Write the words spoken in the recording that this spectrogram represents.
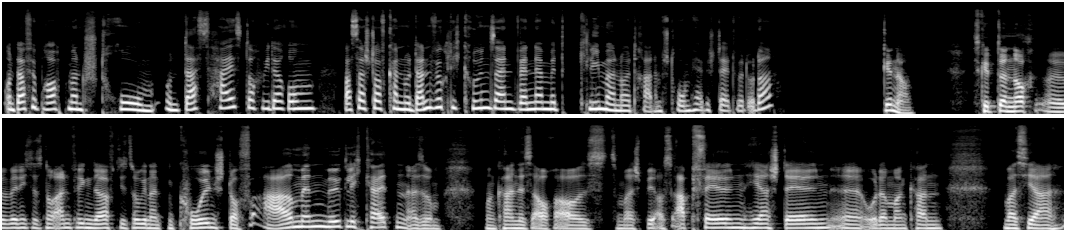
Und dafür braucht man Strom. Und das heißt doch wiederum, Wasserstoff kann nur dann wirklich grün sein, wenn er mit klimaneutralem Strom hergestellt wird, oder? Genau. Es gibt dann noch, äh, wenn ich das noch anfügen darf, die sogenannten kohlenstoffarmen Möglichkeiten. Also man kann es auch aus zum Beispiel aus Abfällen herstellen äh, oder man kann was ja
